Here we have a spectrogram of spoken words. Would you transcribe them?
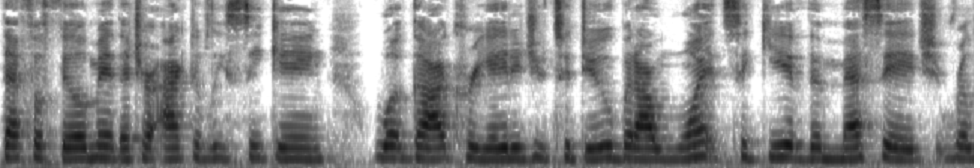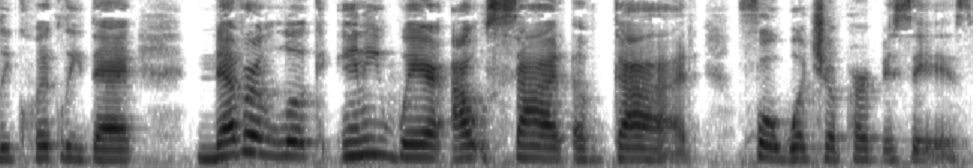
that fulfillment, that you're actively seeking what God created you to do. But I want to give the message really quickly that Never look anywhere outside of God for what your purpose is.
